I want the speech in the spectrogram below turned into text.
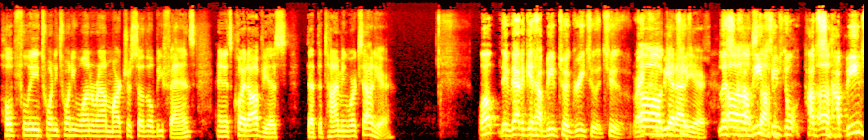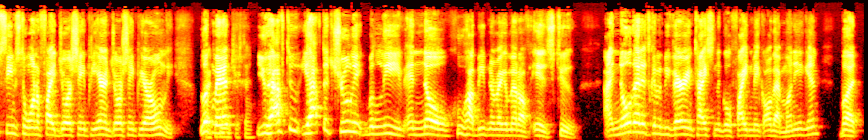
Hopefully in 2021, around March or so, there'll be fans. And it's quite obvious that the timing works out here. Well, they've got to get Khabib to agree to it too, right? Oh, Khabib get out seems- here. Listen, Oh, Khabib seems it. to Hab-. Khabib seems to want to fight George St. Pierre and George St. Pierre only. Look, That could be man, you have to you have to truly believe and know who Khabib Nurmagomedov is too. I know that it's going to be very enticing to go fight and make all that money again, but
